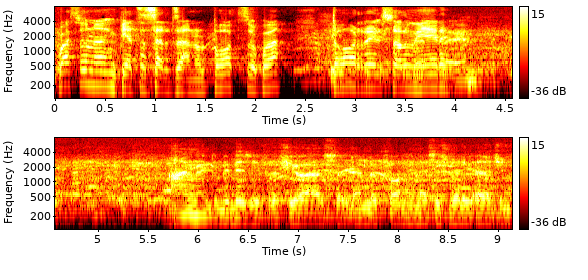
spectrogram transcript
Qua sono in piazza Sarzano, il pozzo qua, torre, il salumiere. I'm going to be busy for a few hours, so don't look for me unless it's very urgent.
